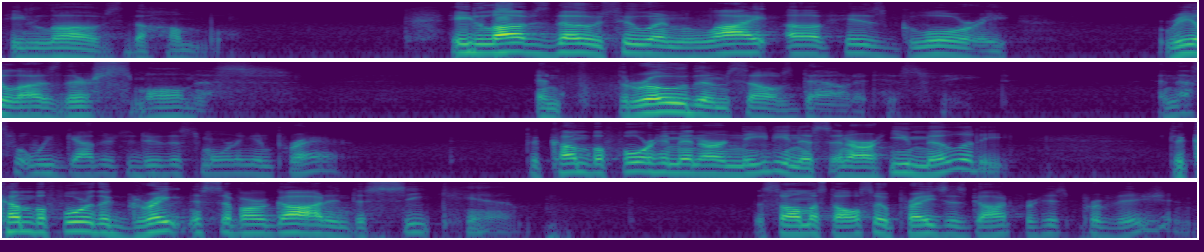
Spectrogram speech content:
he loves the humble. He loves those who, in light of his glory, realize their smallness and throw themselves down at his feet. And that's what we've gathered to do this morning in prayer to come before him in our neediness, in our humility, to come before the greatness of our God and to seek him. The psalmist also praises God for his provisions.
